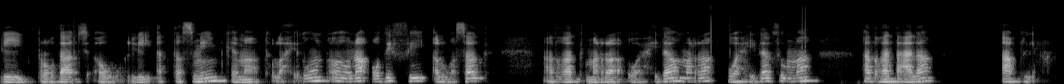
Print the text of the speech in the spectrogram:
للبرودكت أو للتصميم كما تلاحظون. وهنا أضيف في الوسط أضغط مرة واحدة مرة واحدة ثم أضغط على Apply.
